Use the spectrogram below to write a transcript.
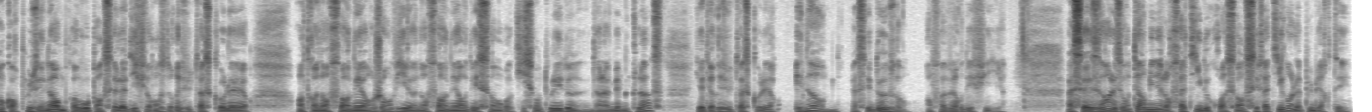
encore plus énorme quand vous pensez à la différence de résultats scolaires entre un enfant né en janvier et un enfant né en décembre, qui sont tous les deux dans la même classe, il y a des résultats scolaires énormes. Là, c'est deux ans en faveur des filles. À 16 ans, elles ont terminé leur fatigue de croissance. C'est fatigant, la puberté.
